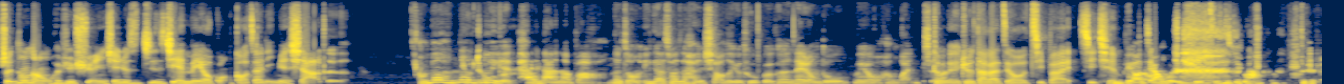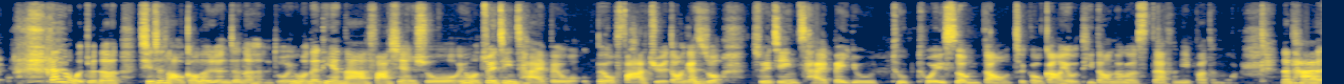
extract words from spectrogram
所以通常我会去选一些就是直接没有广告在里面下的。哦，那那那也太难了吧？那种应该算是很小的 YouTuber，可能内容都没有很完整。对，就是大概只有几百几千。你不要这样委屈自己吧。对，但是我觉得其实老高的人真的很多，因为我那天呢、发现说，因为我最近才被我被我发掘到，应该是说最近才被 YouTube 推送到这个。我刚刚有提到那个 Stephanie Buttermore，那她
